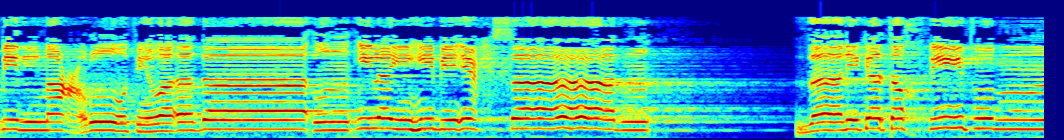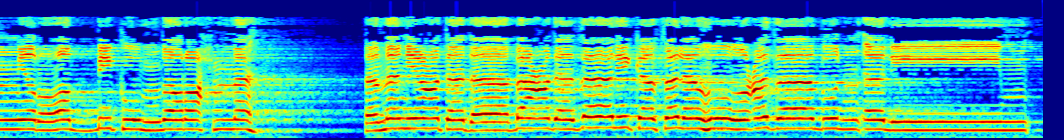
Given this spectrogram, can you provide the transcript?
بالمعروف وأداء إليه بإحسان ذلك تخفيف من ربكم برحمة فمن اعتدى بعد ذلك فله عذاب أليم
